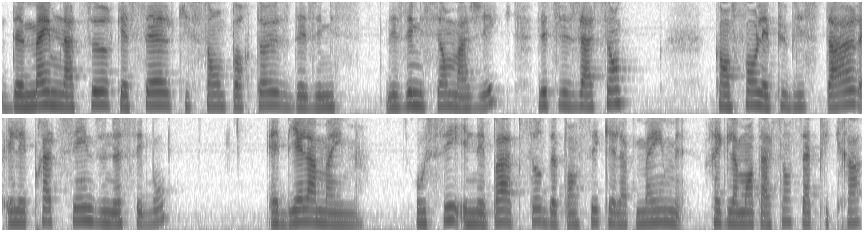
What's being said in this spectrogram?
de même nature que celles qui sont porteuses des, émissions magiques, l'utilisation qu'en font les publicitaires et les praticiens du nocebo est bien la même. Aussi, il n'est pas absurde de penser que la même réglementation s'appliquera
